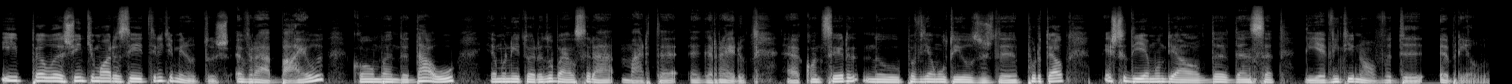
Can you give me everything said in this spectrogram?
e pelas 21 horas e 30 minutos haverá baile com a banda DAU e a monitora do baile será Marta Guerreiro. A acontecer no pavilhão multiusos de Portel neste Dia Mundial da Dança, dia 29 de abril.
